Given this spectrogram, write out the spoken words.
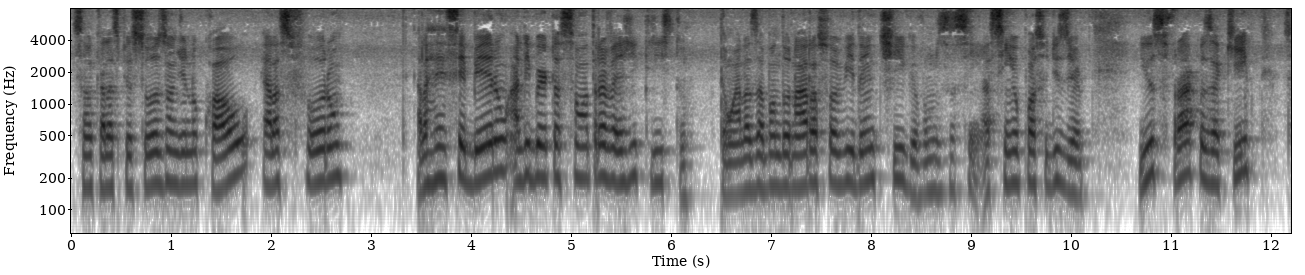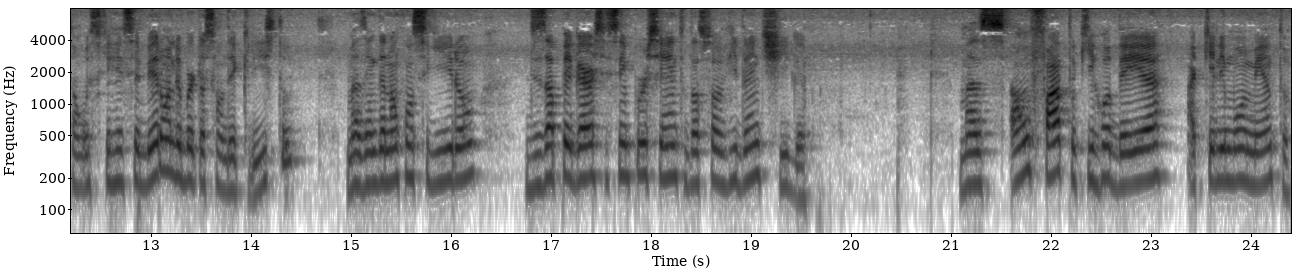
são aquelas pessoas onde no qual elas foram elas receberam a libertação através de Cristo. Então elas abandonaram a sua vida antiga, vamos assim, assim eu posso dizer. E os fracos aqui são os que receberam a libertação de Cristo, mas ainda não conseguiram desapegar-se 100% da sua vida antiga. Mas há um fato que rodeia aquele momento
